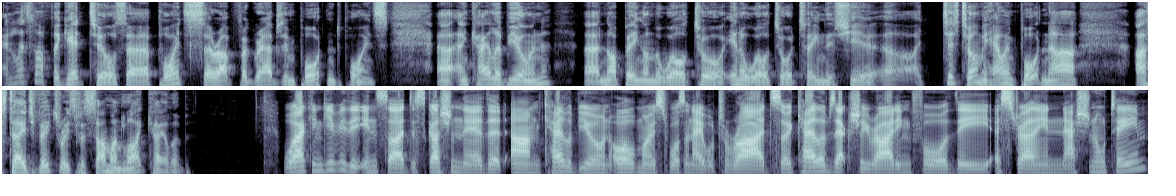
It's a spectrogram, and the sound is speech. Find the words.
And let's not forget, Tills, uh, points are up for grabs, important points. Uh, and Caleb Ewan, uh, not being on the World Tour, in a World Tour team this year, uh, just tell me how important are, are stage victories for someone like Caleb? Well, I can give you the inside discussion there that um, Caleb Ewan almost wasn't able to ride. So Caleb's actually riding for the Australian national team.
